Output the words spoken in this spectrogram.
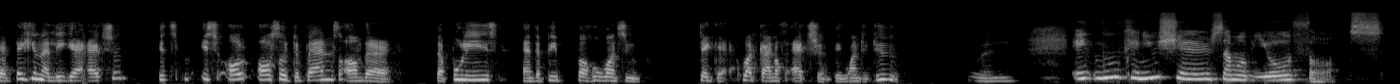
uh, taking a legal action, it's, it's all, also depends on the, the police and the people who want to take a, what kind of action they want to do. Right. And Mu, can you share some of your thoughts,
